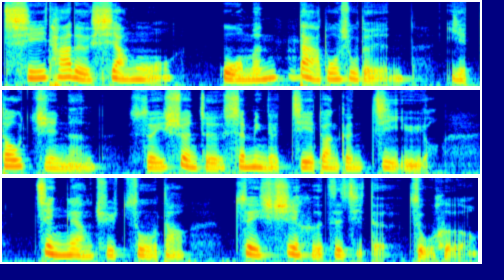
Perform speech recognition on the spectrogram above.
其他的项目，我们大多数的人也都只能随顺着生命的阶段跟际遇哦，尽量去做到最适合自己的组合哦。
